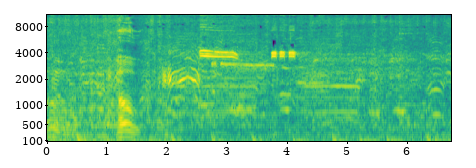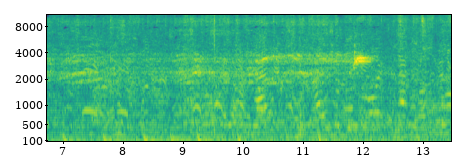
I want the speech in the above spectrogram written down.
Oh. oh. Well,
